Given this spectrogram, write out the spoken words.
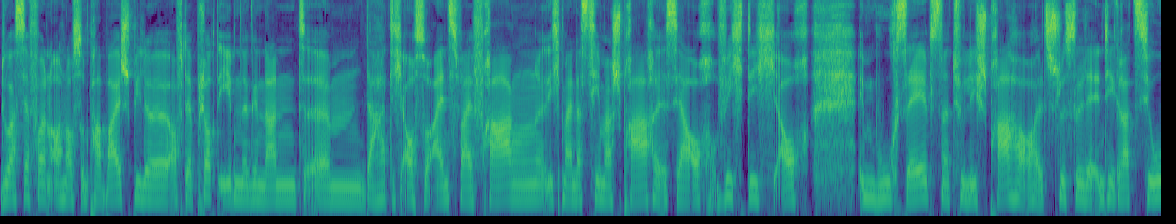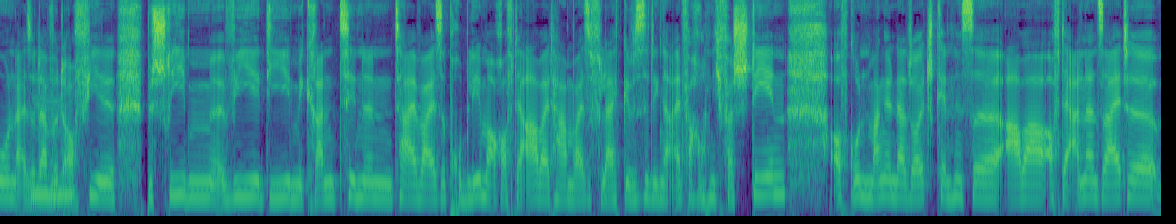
Du hast ja vorhin auch noch so ein paar Beispiele auf der Plot-Ebene genannt. Ähm, da hatte ich auch so ein, zwei Fragen. Ich meine, das Thema Sprache ist ja auch wichtig, auch im Buch selbst natürlich Sprache auch als Schlüssel der Integration. Also mhm. da wird mhm. auch viel beschrieben, wie die Migrantinnen teilweise Probleme auch auf der Arbeit haben, weil sie vielleicht gewisse Dinge einfach auch nicht verstehen aufgrund mangelnder Deutschkenntnisse. Aber auf der anderen Seite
